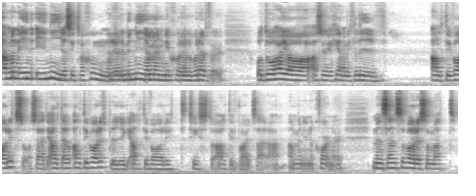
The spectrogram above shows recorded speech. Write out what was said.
Ja men i, i nya situationer Mm, eller med nya mm, människor eller mm. whatever. Och då har jag alltså hela mitt liv alltid varit så. så att jag alltid, alltid varit blyg, alltid varit tyst och alltid varit så här, I'm in a corner. Men sen så var det som att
